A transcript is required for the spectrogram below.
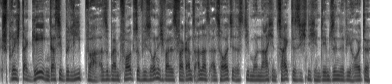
spricht dagegen, dass sie beliebt war. Also beim Volk sowieso nicht, weil es war ganz anders als heute, dass die Monarchin zeigte sich nicht in dem Sinne, wie heute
